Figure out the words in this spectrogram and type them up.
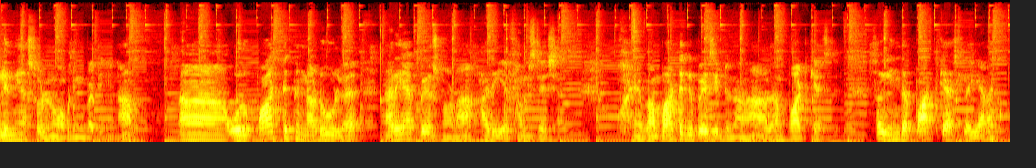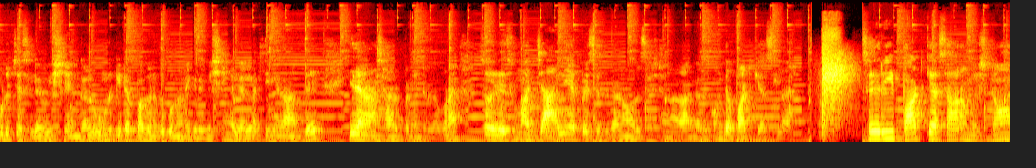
எளிமையாக சொல்லணும் அப்படின்னு பார்த்தீங்கன்னா ஒரு பாட்டுக்கு நடுவில் நிறையா பேசணுன்னா அது எஃப்எம் ஸ்டேஷன் எவன் பாட்டுக்கு பேசிகிட்டு இருந்தானா அதான் பாட்காஸ்ட் ஸோ இந்த பாட்காஸ்ட்டில் எனக்கு பிடிச்ச சில விஷயங்கள் உங்ககிட்ட பகிர்ந்துக்கணும்னு நினைக்கிற விஷயங்கள் எல்லாத்தையுமே தான் வந்து இதை நான் ஷேர் பண்ணிட்டு இருக்க போகிறேன் ஸோ இது சும்மா ஜாலியாக பேசுறதுக்கான ஒரு செஷன் தாங்க இருக்கும் இந்த பாட்காஸ்ட்டில் சரி பாட்காஸ்ட் ஆரம்பிச்சிட்டோம்.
